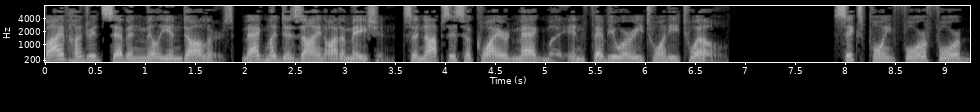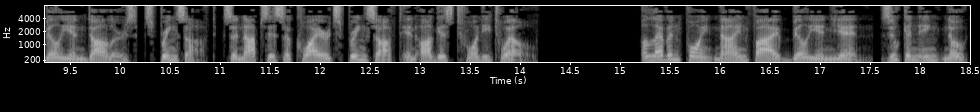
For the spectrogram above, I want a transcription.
$507 million, Magma Design Automation, Synopsys acquired Magma in February 2012 $6.44 billion, Springsoft, Synopsys acquired Springsoft in August 2012 11.95 billion yen. Zuken Inc. Note,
